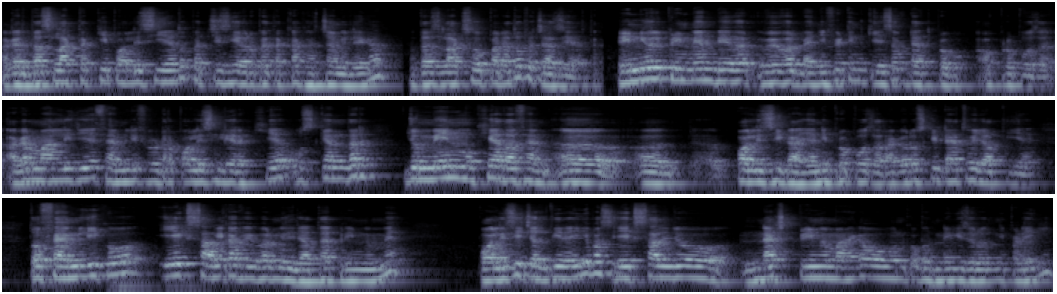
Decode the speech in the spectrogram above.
अगर दस लाख तक की पॉलिसी है तो पच्चीस हज़ार रुपए तक का खर्चा मिलेगा। दस लाख से ऊपर है तो पचास हज़ार तक। Renewal premium waiver benefit in case of death of proposer अगर मान लीजिए फैमिली फ्लोटर पॉलिसी ले रखी है, उसके अंदर जो मेन मुखिया था पॉलिसी का, यानी प्रपोजर अगर उसकी डेथ हो जाती है तो फैमिली को एक साल का वेवर मिल जाता है प्रीमियम में। पॉलिसी चलती रहेगी, बस एक साल जो नेक्स्ट प्रीमियम आएगा, वो उनको भरने की ज़रूरत नहीं पड़ेगी,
